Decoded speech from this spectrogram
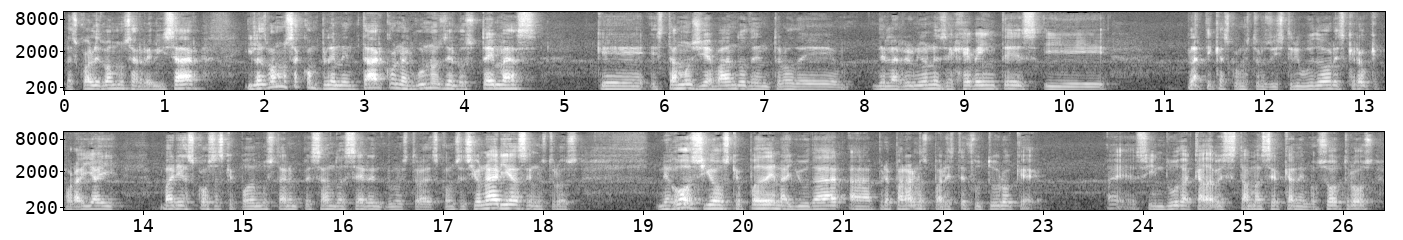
las cuales vamos a revisar y las vamos a complementar con algunos de los temas que estamos llevando dentro de, las reuniones de G20 y pláticas con nuestros distribuidores. Creo que por ahí hay varias cosas que podemos estar empezando a hacer en nuestras concesionarias, en nuestros negocios que pueden ayudar a prepararnos para este futuro que eh, sin duda cada vez está más cerca de nosotros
